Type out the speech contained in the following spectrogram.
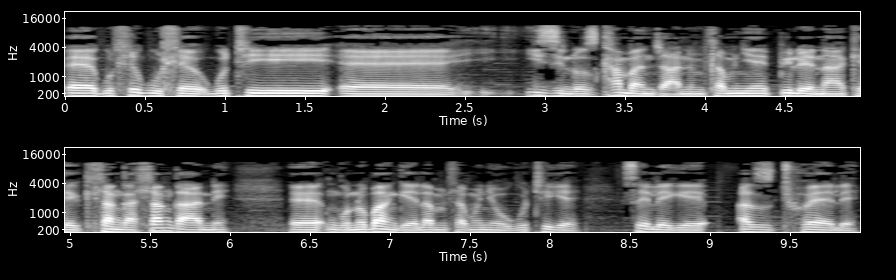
eh kuhle kuhle ukuthi eh izinto zikhamba njani mhlawumnye empilweni yakhe kuhlangahlangane eh ngunobangela mhlawumnye ukuthi ke sele ke azithwele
